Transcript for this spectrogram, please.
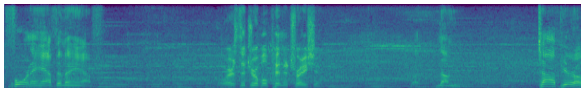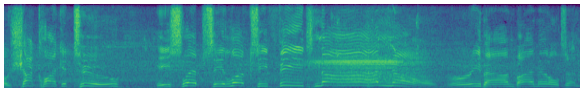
Four and a half in the half. where's the dribble penetration? Nunn. Top Herro. Shot clock at two. He slips, he looks, he feeds. No, No. Rebound by Middleton.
